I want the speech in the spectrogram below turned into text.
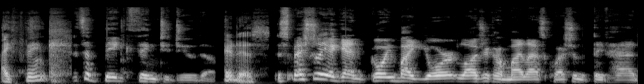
I think It's a big thing to do, though. it is. Especially again, going by your logic on my last question that they've had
